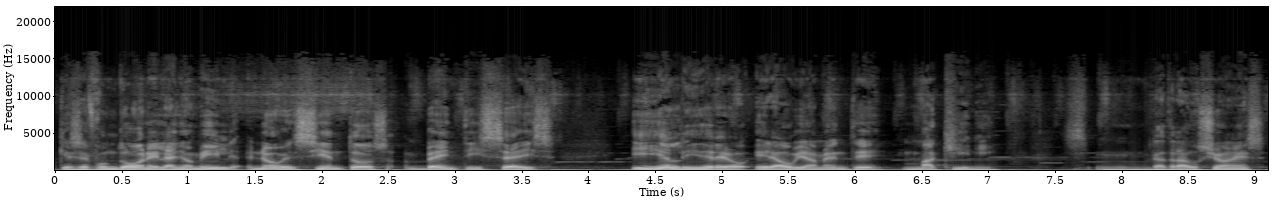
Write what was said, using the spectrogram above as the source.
que se fundó en el año 1926 y el líder era obviamente McKinney. La traducción es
